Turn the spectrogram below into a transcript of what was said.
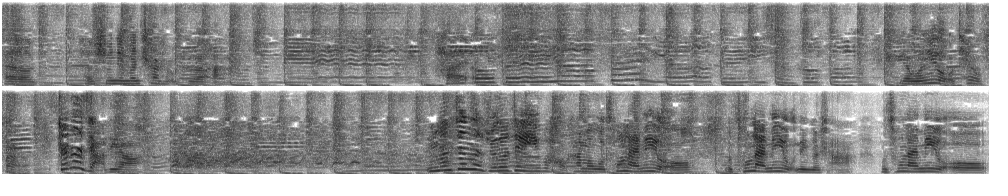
还有还有兄弟们唱首歌啊！海鸥两万六太有范儿了，真的假的呀？你们真的觉得这衣服好看吗？我从来没有，我从来没有那个啥，我从来没有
